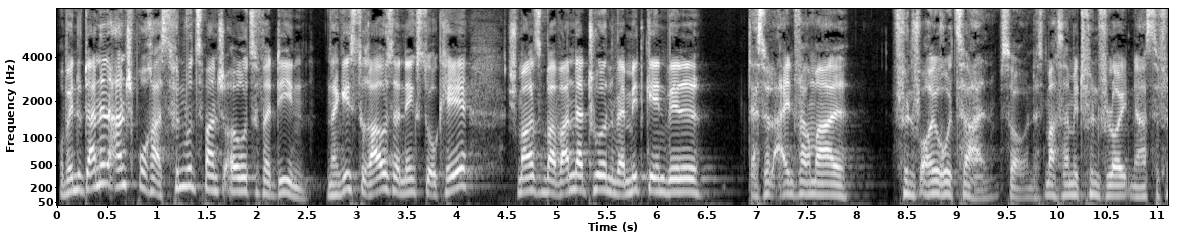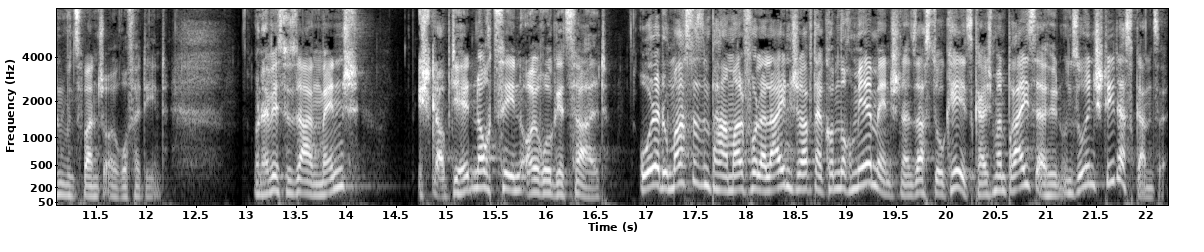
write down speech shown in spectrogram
Und wenn du dann den Anspruch hast, 25 Euro zu verdienen, dann gehst du raus und denkst du, okay, ich mache jetzt ein paar Wandertouren wer mitgehen will, der soll einfach mal 5 Euro zahlen. So, und das machst du dann mit fünf Leuten, da hast du 25 Euro verdient. Und dann wirst du sagen, Mensch, ich glaube, die hätten auch 10 Euro gezahlt. Oder du machst es ein paar Mal voller Leidenschaft, da kommen noch mehr Menschen, dann sagst du, okay, jetzt kann ich meinen Preis erhöhen. Und so entsteht das Ganze.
